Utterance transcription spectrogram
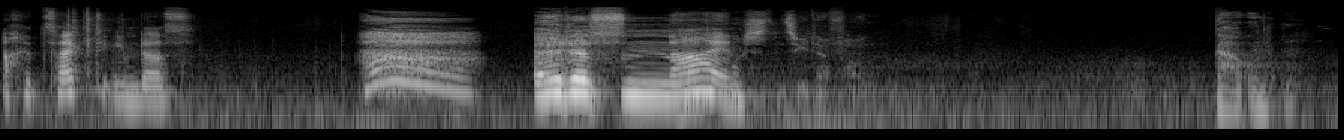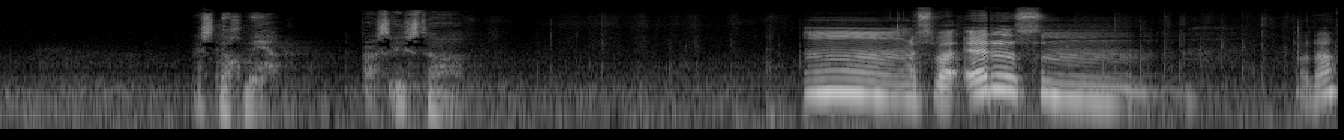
Ach, jetzt zeigt ihm das. Edison, nein. wussten Sie davon? Da unten ist noch mehr. Was ist da? Hm, es war Edison. Oder?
